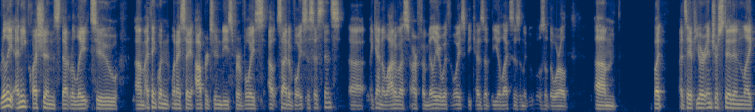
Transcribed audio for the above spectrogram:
really any questions that relate to um, I think when when I say opportunities for voice outside of voice assistants, uh, again, a lot of us are familiar with voice because of the Alexas and the Googles of the world. Um, but I'd say if you're interested in like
